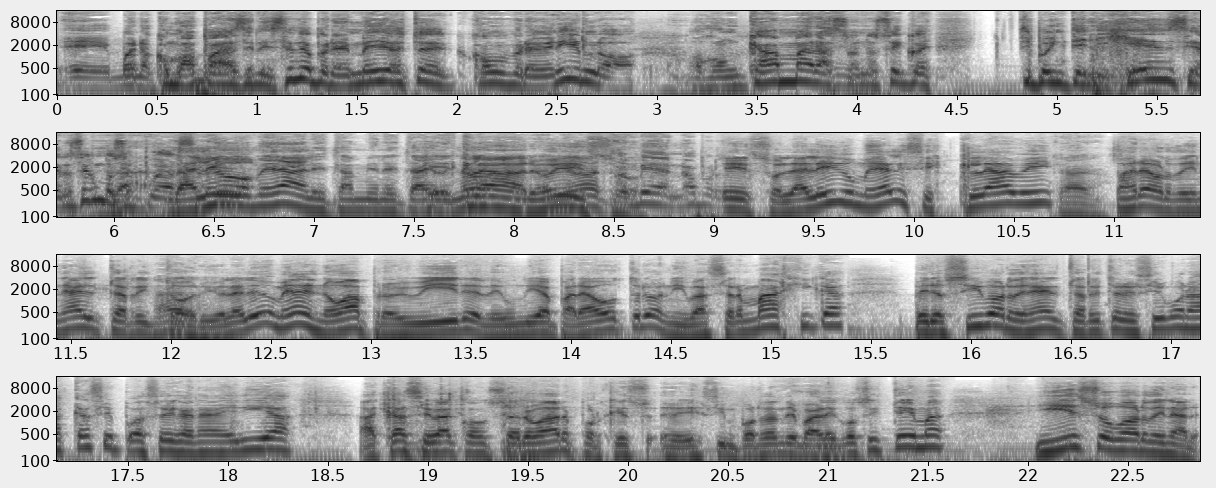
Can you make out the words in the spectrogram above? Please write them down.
eh, bueno, cómo apagas el incendio, pero en medio de esto cómo prevenirlo, o con cámaras, o no sé, co- tipo inteligencia, no sé cómo se puede La hacer. ley de humedales también está ahí, ¿no? Claro, eso. también, ¿no? Porque- Eso, la ley de humedales es clave Claro. para ordenar el territorio. Claro. La ley de humedales no va a prohibir de un día para otro, ni va a ser mágica, pero sí va a ordenar el territorio. Es decir, bueno, acá se puede hacer ganadería, acá se va a conservar porque es, es importante para el ecosistema, y eso va a ordenar.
